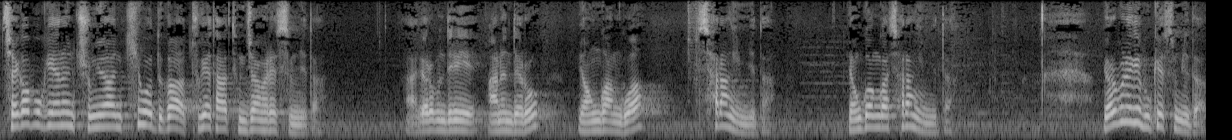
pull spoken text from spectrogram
제가 보기에는 중요한 키워드가 두 개 다 등장을 했습니다. 아, 여러분들이 아는 대로 영광과 사랑입니다. 영광과 사랑입니다. 여러분에게 묻겠습니다.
